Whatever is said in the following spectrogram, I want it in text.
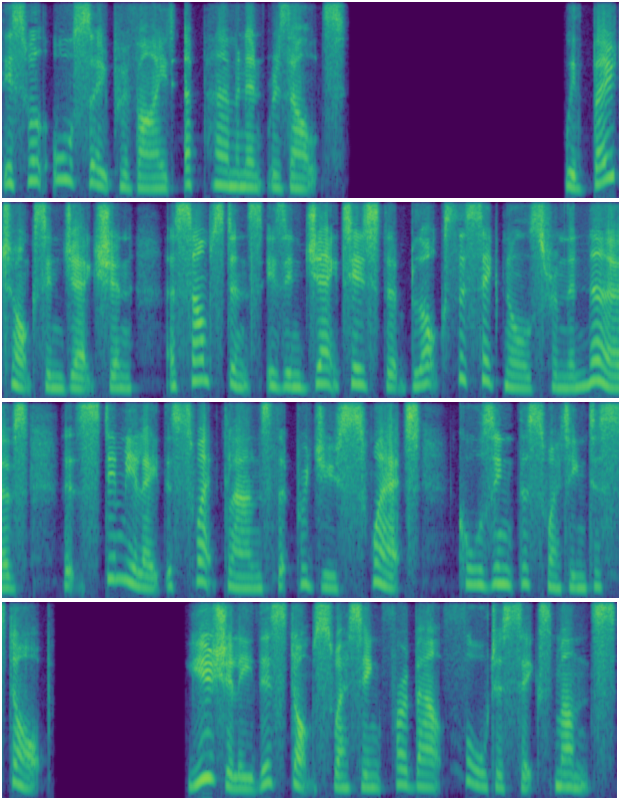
This will also provide a permanent result. With Botox injection, a substance is injected that blocks the signals from the nerves that stimulate the sweat glands that produce sweat, causing the sweating to stop. Usually this stops sweating for about 4 to 6 months.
